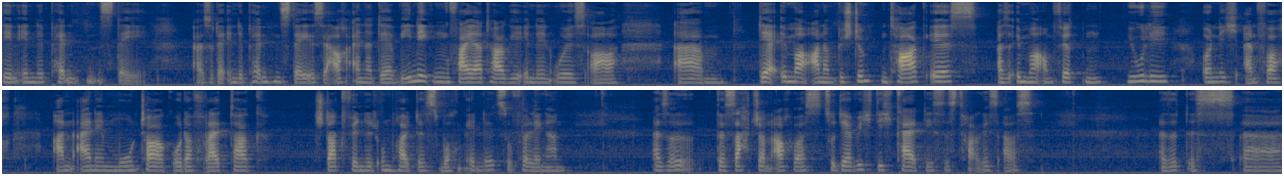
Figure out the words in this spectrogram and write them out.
den Independence Day. Also der Independence Day ist ja auch einer der wenigen Feiertage in den USA, ähm, der immer an einem bestimmten Tag ist, also immer am 4. Juli und nicht einfach an einem Montag oder Freitag stattfindet, um halt das Wochenende zu verlängern. Also das sagt schon auch was zu der Wichtigkeit dieses Tages aus. Also das, äh,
